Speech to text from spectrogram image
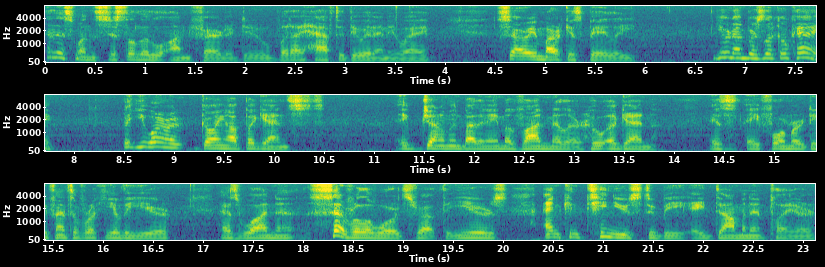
And this one's just a little unfair to do, but I have to do it anyway. Sorry, Markus Bailey. Your numbers look okay. But you are going up against a gentleman by the name of Von Miller, who, again, is a former Defensive Rookie of the Year, has won several awards throughout the years, and continues to be a dominant player.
